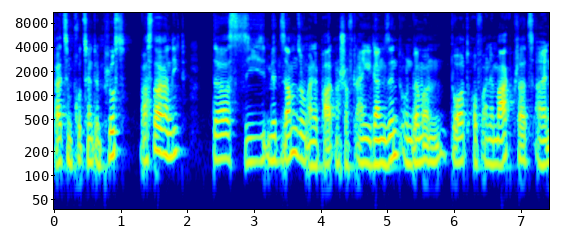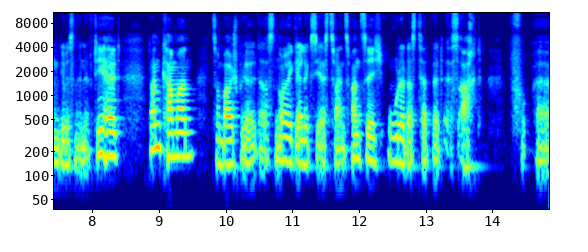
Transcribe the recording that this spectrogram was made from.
13% im Plus. Was daran liegt, dass sie mit Samsung eine Partnerschaft eingegangen sind und wenn man dort auf einem Marktplatz einen gewissen NFT hält, dann kann man zum Beispiel das neue Galaxy S22 oder das Tablet S8 äh,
